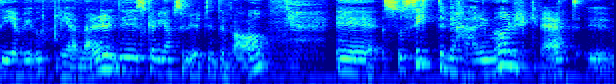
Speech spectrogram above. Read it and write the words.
det vi upplever, det ska det ju absolut inte vara, Eh, så sitter vi här i mörkret eh,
